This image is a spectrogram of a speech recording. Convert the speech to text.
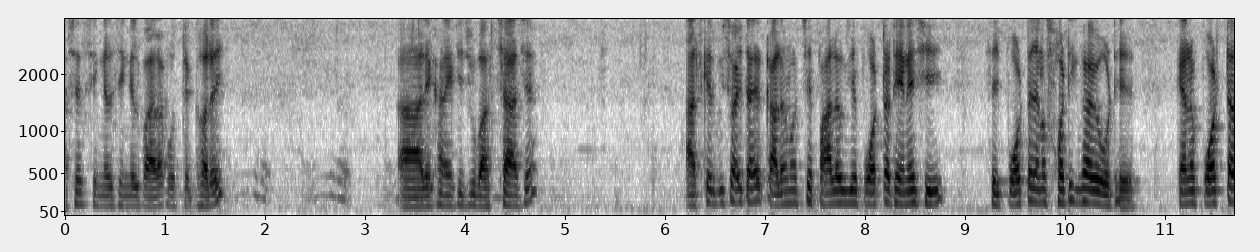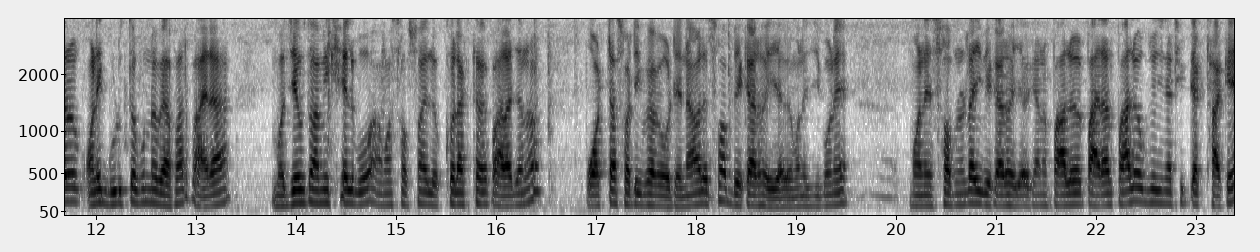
আছে সিঙ্গেল সিঙ্গেল পায়রা প্রত্যেক ঘরেই। আর এখানে কিছু বাচ্চা আছে। আজকের বিষয়টার কারণ হচ্ছে পালক যে পটটা টেনেছি, সেই পটটা যেন সঠিকভাবে ওঠে। কেন পটটারও অনেক গুরুত্বপূর্ণ ব্যাপার, পায়রা। যেহেতু আমি খেলব, আমার সবসময় লক্ষ্য রাখতে হবে পায়রা যেন পটটা সঠিকভাবে ওঠে। না হলে সব বেকার হয়ে যাবে। মানে জীবনে মানে স্বপ্নটাই বেকার হয়ে যাবে। কেন পালক, পায়রার পালক যদি না ঠিকঠাক থাকে,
